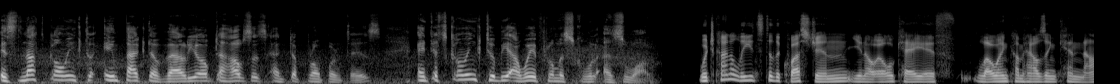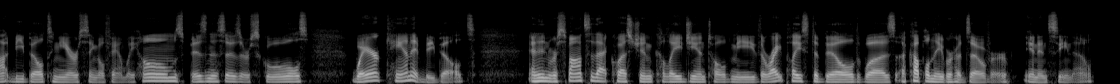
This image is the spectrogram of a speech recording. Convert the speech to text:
It's not going to impact the value of the houses and the properties. And it's going to be away from a school as well. Which kind of leads to the question, you know, okay, if low income housing cannot be built near single family homes, businesses, or schools, where can it be built? And in response to that question, Kalajian told me the right place to build was a couple neighborhoods over in Encino.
